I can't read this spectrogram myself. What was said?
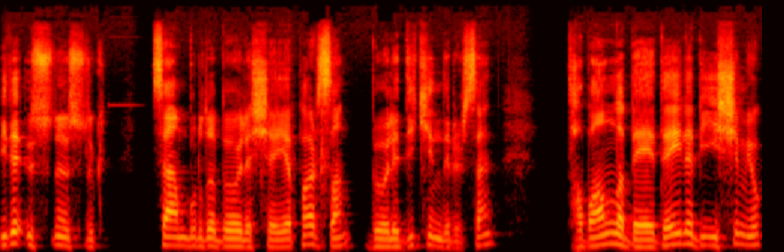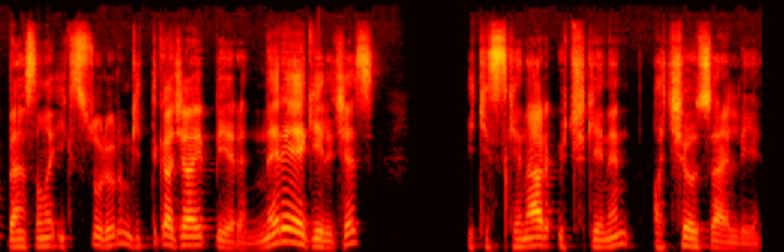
Bir de üstüne üstlük sen burada böyle şey yaparsan, böyle dik indirirsen tabanla BD ile bir işim yok. Ben sana X soruyorum. Gittik acayip bir yere. Nereye geleceğiz? İkizkenar üçgenin açı özelliği.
